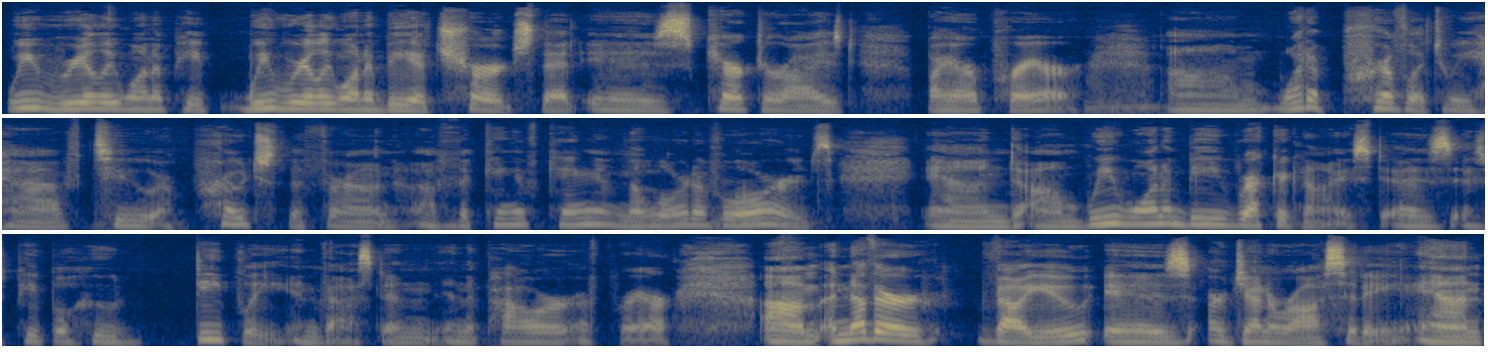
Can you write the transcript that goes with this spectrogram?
we really want to pe- we really want to be a church that is characterized by our prayer. Um, what a privilege we have to approach the throne of the King of Kings and the Lord of Lords, and um, we want to be recognized as as people who deeply invest in, in the power of prayer. Um, another value is our generosity. And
